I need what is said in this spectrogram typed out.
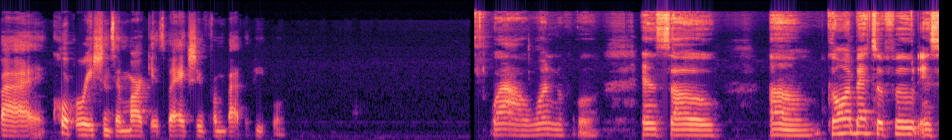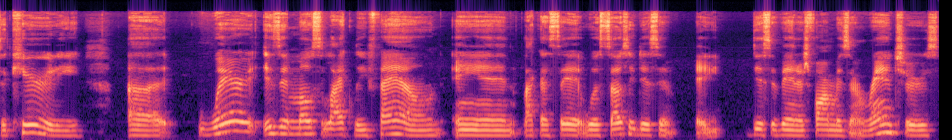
by corporations and markets, but actually from by the people. Wow, wonderful. And so, um, going back to food insecurity, uh, where is it most likely found? And like I said, with socially dis- disadvantaged farmers and ranchers,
